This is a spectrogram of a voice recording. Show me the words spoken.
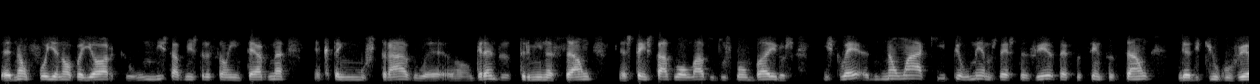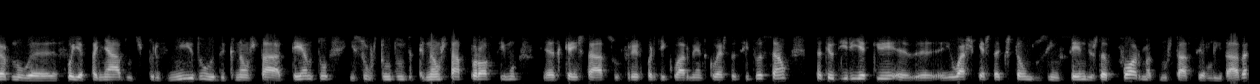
eh, não foi a Nova Iorque, o Ministro da Administração Interna, eh, que tem mostrado grande determinação, tem estado ao lado dos bombeiros. Isto é, não há aqui, pelo menos desta vez, essa sensação de que o Governo foi apanhado desprevenido desprevenido, de que não está atento e, sobretudo, de que não está próximo de quem está a sofrer particularmente com esta situação. Portanto, eu diria que eu acho que esta questão dos incêndios, da forma como está a ser lidada,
